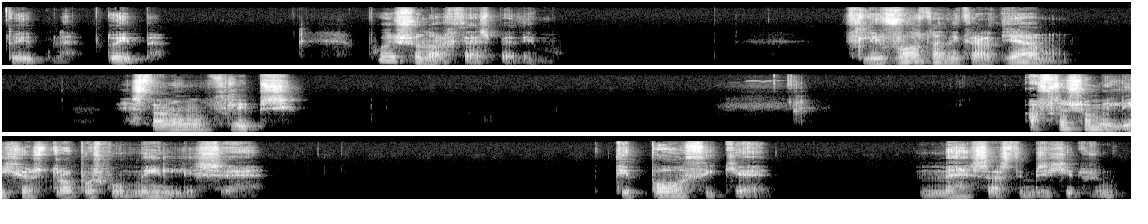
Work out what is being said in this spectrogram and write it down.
του, είπε, του είπε «Πού ήσουν χθες παιδί μου» Θλιβόταν η καρδιά μου. Αισθανόμουν θλίψη. Αυτός ο μιλήχιος τρόπος που μίλησε τυπώθηκε μέσα στην ψυχή του,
